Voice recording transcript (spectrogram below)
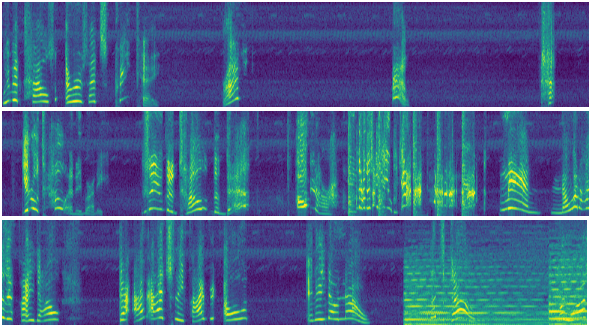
We've been pals ever since pre-K, right? Bro, you don't tell anybody. So you can tell the death? Man, no one has to find out that I'm actually five years old and they don't know. Let's go. Wait, what?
